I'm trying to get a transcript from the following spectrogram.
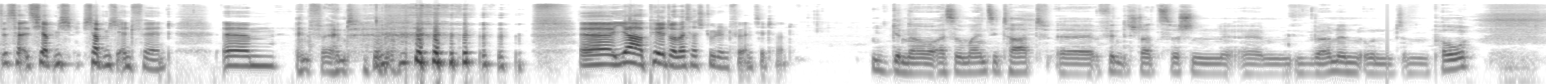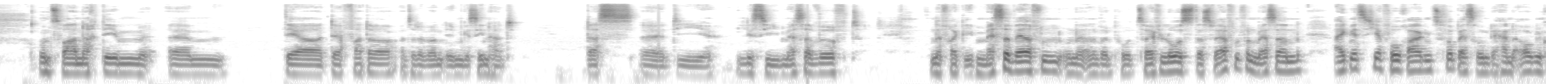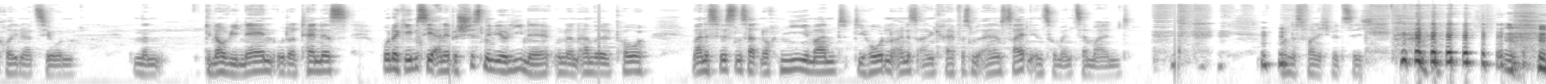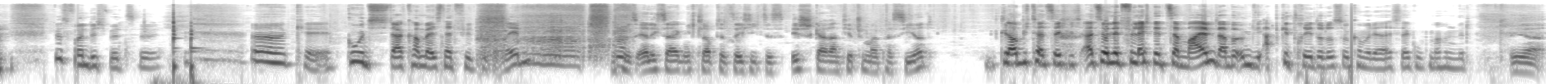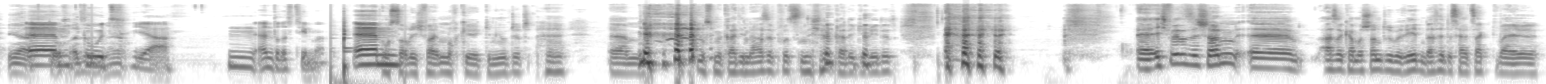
Das heißt, ich habe mich, ich habe mich entfernt. Ähm, Entfernt. äh, ja, Peter, was hast du denn für ein Zitat? Genau, also mein Zitat äh, findet statt zwischen ähm, Vernon und ähm, Poe. Und zwar nachdem ähm, der, der Vater, also der Vernon eben gesehen hat, dass äh, die Lissy Messer wirft. Und er fragt eben Messer werfen und dann antwortet Poe zweifellos, das Werfen von Messern eignet sich hervorragend zur Verbesserung der Hand-Augen-Koordination. Und dann genau wie Nähen oder Tennis oder geben sie eine beschissene Violine und dann antwortet Poe, Meines Wissens hat noch nie jemand die Hoden eines Angreifers mit einem Seiteninstrument zermalmt. Und das fand ich witzig. Das fand ich witzig. Okay. Gut, da kann man jetzt nicht viel drüber reden. Ich muss ehrlich sagen, ich glaube tatsächlich, das ist garantiert schon mal passiert. Glaube ich tatsächlich. Also nicht vielleicht nicht zermalmt, aber irgendwie abgedreht oder so kann man ja sehr gut machen mit. Ja, ja, ähm, doch. Also, gut, Ja. ja. Ein anderes Thema. Ähm, Oh, sorry, ich war eben noch ge gemutet. ähm, ich muss mir gerade die Nase putzen, ich habe gerade geredet. äh, ich finde es schon, äh, also kann man schon drüber reden, dass er das halt sagt, weil,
